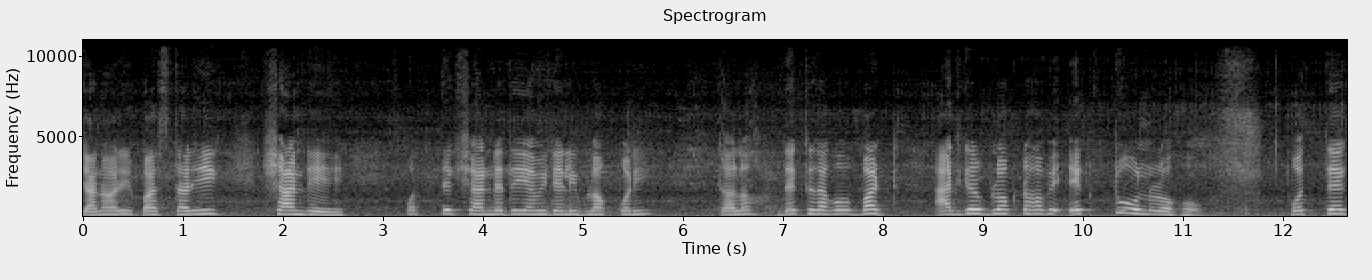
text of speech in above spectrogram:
জানুয়ারির পাঁচ তারিখ সানডে। প্রত্যেক সানডেতেই আমি ডেলি ব্লগ করি। চলো দেখতে থাকো। বাট আজকের ব্লগটা হবে একটু অন্যরকম। প্রত্যেক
